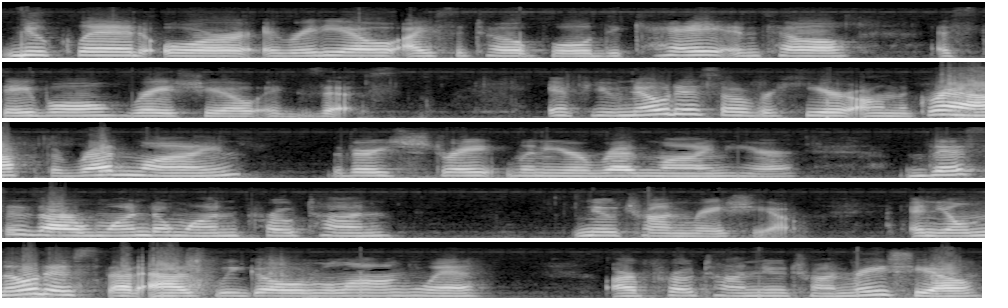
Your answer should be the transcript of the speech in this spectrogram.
radionuclide or a radioisotope will decay until a stable ratio exists. If you notice over here on the graph, the red line, the very straight linear red line here, this is our one-to-one proton-neutron ratio. And you'll notice that as we go along with our proton-neutron ratio,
